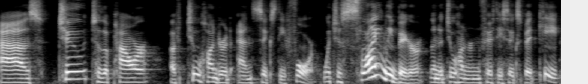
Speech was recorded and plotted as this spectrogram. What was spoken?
as 2 to the power of 264, which is slightly bigger than a 256-bit key.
